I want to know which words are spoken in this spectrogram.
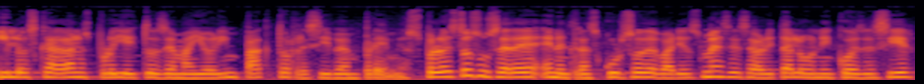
y los que hagan los proyectos de mayor impacto reciben premios. Pero esto sucede en el transcurso de varios meses. Ahorita lo único es decir,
